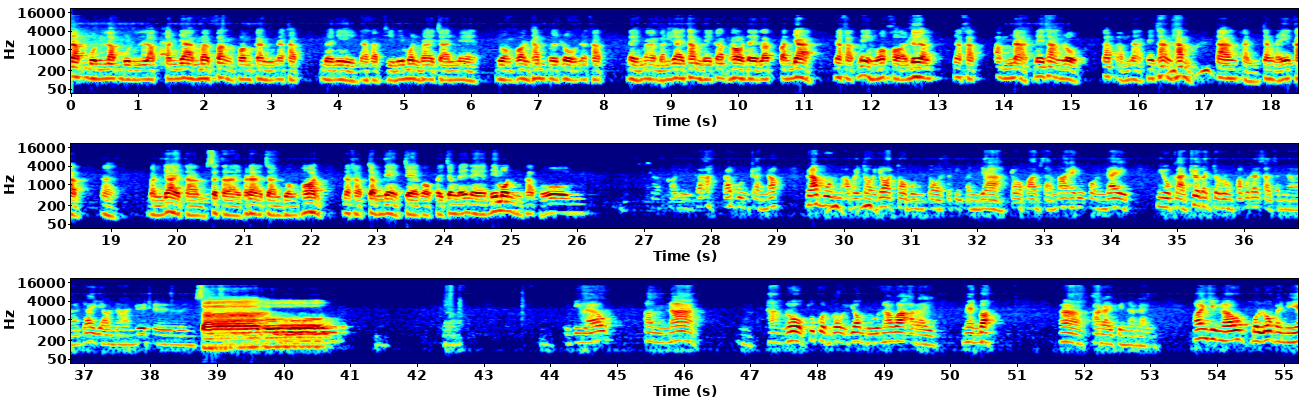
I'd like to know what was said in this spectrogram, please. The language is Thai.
รับบุญรับบุญรับปัญญามาฟังพร้อมกันนะครับเมื่อนี้นะครับที่นิมนต์พระอาจารย์แม่ดวงพรธรรมเปิดโลกนะครับ ได้มาบรรยายธรรมให้กับเฮาได้รับปัญญานะครับในหัวข้อเรื่องนะครับอำนาจในทางโลกกับอำนาจในทางธรรมต่างกันจังไหนครับอ่าบรรยายตามสไตล์พระอาจารย์ดวงพรนะครับจำแนกแจกออกไปจังไหนแน่นิมนต์ครับผมครับก่อนอื่นก็อะรับบุญกันเนาะ รับบุญเอาไปต่อยอดต่อบุญต่อสติปัญญา ต่อความสามารถให้ทุกคนได้มีโอกาสช่วยกันเจริญพระพุทธศาสนาได้ยาวนานด้วยเถิดสาธุจริงๆแล้วอำนาจทางโลกทุกคนก็ย่อมรู้นะว่าอะไร แม่นบ่อ่าอะไรเป็นอะไร เพราะจริงๆแล้วบนโลกใบนี้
